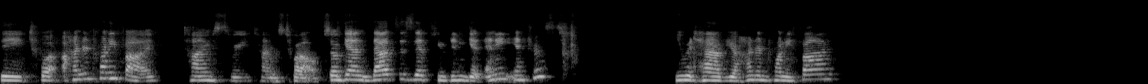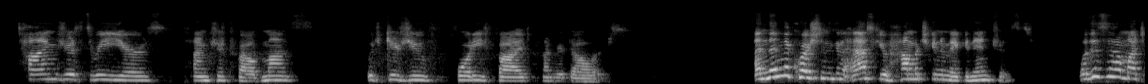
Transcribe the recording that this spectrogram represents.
the 12 125 times three times 12. So again, that's as if you didn't get any interest. You would have your 125 times your three years times your 12 months, which gives you $4,500. And then the question is going to ask you how much you're going to make an interest. Well, this is how much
